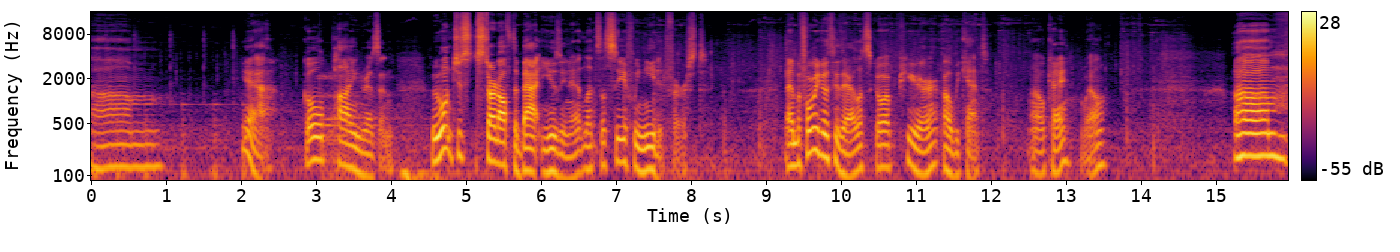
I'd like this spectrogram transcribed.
Um... Yeah. Gold pine resin. We won't just start off the bat using it. Let's let's see if we need it first. And before we go through there, let's go up here. Oh, we can't. Okay, well. Um.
